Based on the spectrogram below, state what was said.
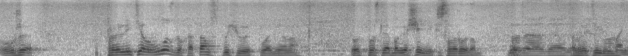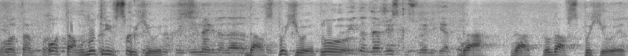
уже пролетел воздух, а там вспыхивают пламена. Вот после обогащения кислородом. Ну Вот, да, да, да. Обрати внимание. Вот там- вот там внутри вспыхивает. Иногда, да. Да, вспыхивает. Ну, Видно, даже искры сюда летят. да, да, туда вспыхивает.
